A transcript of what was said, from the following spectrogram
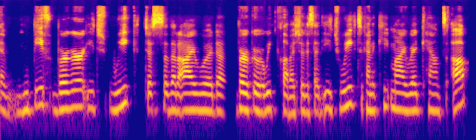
a, a, beef burger each week just so that I would uh, burger a week club. I should have said each week to kind of keep my red counts up.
